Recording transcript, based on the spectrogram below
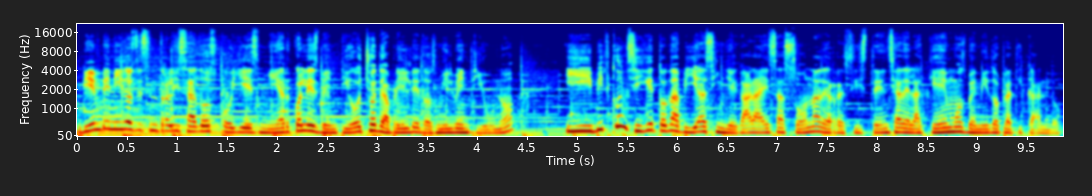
Bienvenidos descentralizados, hoy es miércoles 28 de abril de 2021 y Bitcoin sigue todavía sin llegar a esa zona de resistencia de la que hemos venido platicando.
